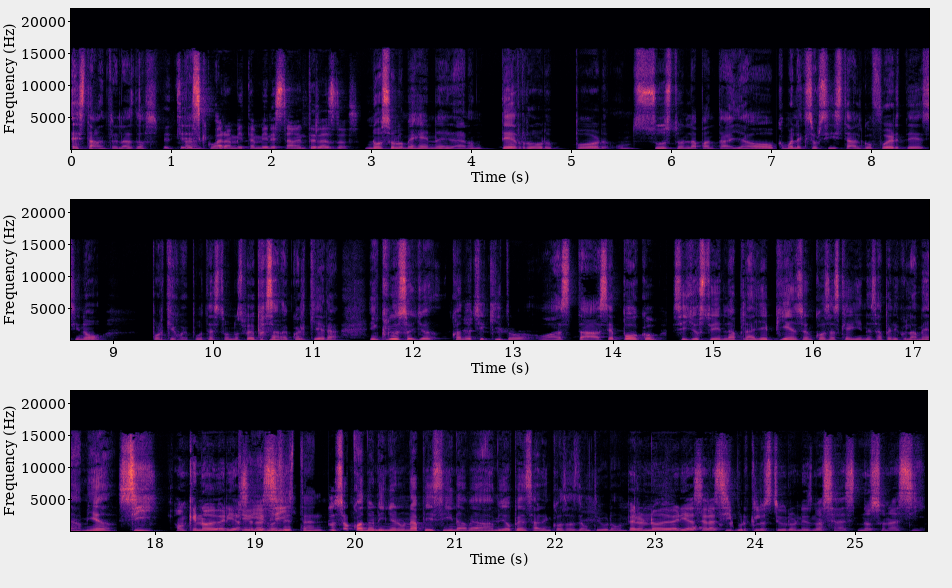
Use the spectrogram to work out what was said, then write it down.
Estaba entre las dos. Es tal que cual. para mí también estaba entre las dos. no solo me generaron terror por un susto en la pantalla o como el exorcista, algo fuerte, sino porque, puta, esto nos puede pasar a cualquiera. Incluso yo, cuando chiquito o hasta hace poco, si yo estoy en la playa y pienso en cosas que vi en esa película, me da miedo. Sí, aunque no debería Qué ser así. están. Incluso cuando niño en una piscina me daba miedo pensar en cosas de un tiburón. Pero no debería ser así porque los tiburones no, hacen as- no son así.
